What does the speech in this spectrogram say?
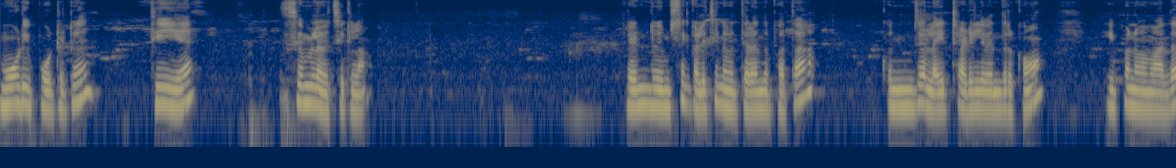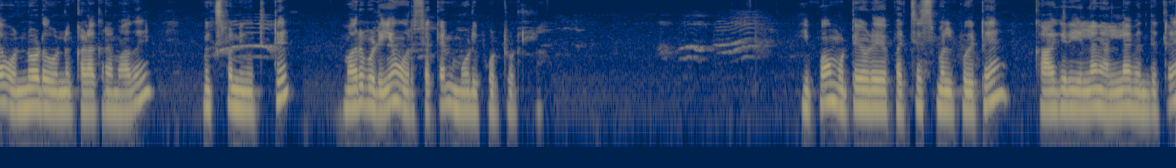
மூடி போட்டுட்டு தீயை சிம்மில் வச்சுக்கலாம். ரெண்டு நிமிஷம் கழித்து நம்ம திறந்து பார்த்தா கொஞ்சம் லைட் அடியில் வெந்திருக்கோம். இப்போ நம்ம அதை ஒன்றோட ஒன்று கலக்கிற மாதிரி மிக்ஸ் பண்ணி ஊற்றிட்டு மறுபடியும் ஒரு செகண்ட் மூடி போட்டு விடலாம். இப்போ முட்டையோடைய பச்சை ஸ்மெல் போயிட்டு காய்கறி எல்லாம் நல்லா வெந்துட்டு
